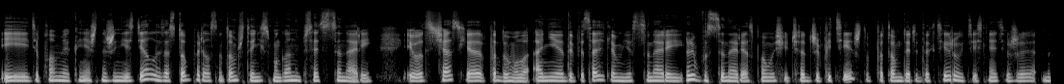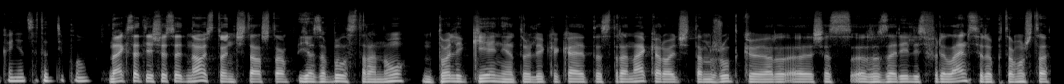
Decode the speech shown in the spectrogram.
И диплом я, конечно же, не сделала и застопорилась на том, что я не смогла написать сценарий. И вот сейчас я подумала, а не дописать ли мне сценарий, рыбу сценария с помощью чат GPT, чтобы потом доредактировать и снять уже, наконец, этот диплом. Ну, я, кстати, еще сегодня новость, Тони читал, что я забыл страну, ну, то ли Кения, то ли какая-то страна, короче, там жутко сейчас э, разорились фрилансеры, потому что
